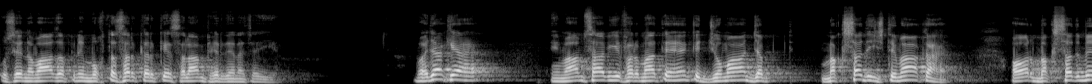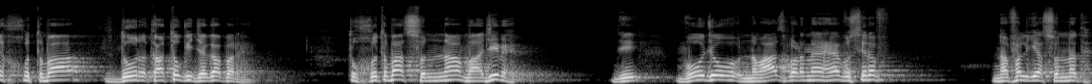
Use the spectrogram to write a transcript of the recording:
اسے نماز اپنی مختصر کر کے سلام پھیر دینا چاہیے۔ وجہ کیا ہے؟ امام صاحب یہ فرماتے ہیں کہ جمعہ جب مقصد اجتماع کا ہے اور مقصد میں خطبہ دو رکعتوں کی جگہ پر ہے، تو خطبہ سننا واجب ہے۔ جی وہ جو نماز پڑھنا ہے، وہ صرف نفل یا سنت ہے۔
